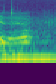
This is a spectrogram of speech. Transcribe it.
in, huh?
